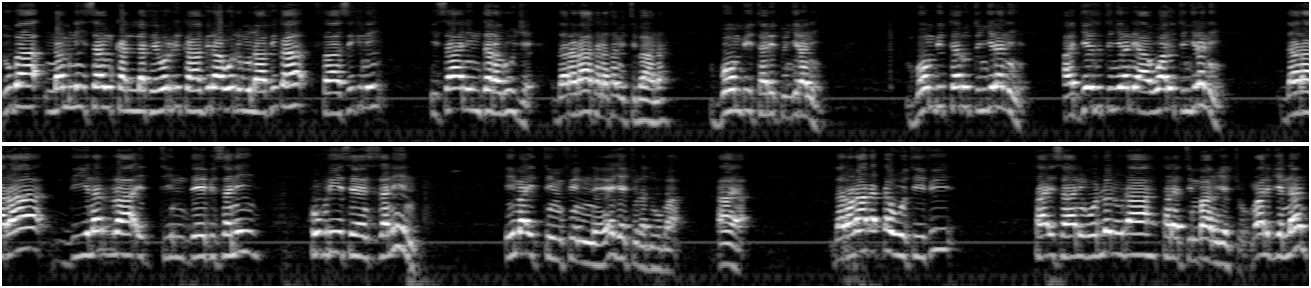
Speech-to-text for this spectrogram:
duba namni isaan kallafe warri kaafiraa warri munaafiqaa faasiqni isaan hin dararuu je dararaa tana tam itti baana. Boombi itti harittu hin jiranii? Boombi itti harutti hin jiranii? Ajjeesutti hin jiranii? Awwaalutti hin jiranii? Dararaa diinarraa ittiin deebisanii kufrii seensisaniin ima ittiin finne jechuudha duuba. Aya dararaa dhadhawutii fi ta isaanii walloluudha tana ittiin baanu jechuu. Maaliif jennaan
